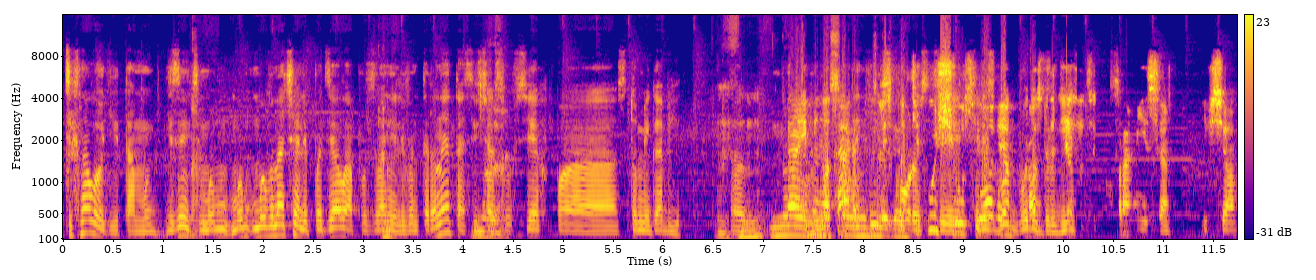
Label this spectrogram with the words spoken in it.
технологии. Там, извините, да. мы, мы, мы вначале по диалапу звонили в интернет, а сейчас ну, да. у всех по 100 мегабит. Угу. Но да, именно так, такие деле, скорости текущие условия будут другие компромиссы, и все.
